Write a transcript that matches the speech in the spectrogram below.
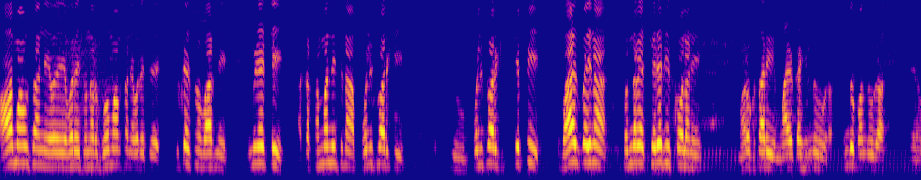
ఆ మాంసాన్ని ఎవరైతే ఉన్నారో గోమాంసాన్ని ఎవరైతే విక్రయిస్తున్నారో వారిని ఇమీడియట్లీ అక్కడ సంబంధించిన పోలీస్ వారికి పోలీస్ వారికి చెప్పి వారిపైన తొందరగా చర్య తీసుకోవాలని మరొకసారి మా యొక్క హిందూ హిందూ బంధువుగా నేను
